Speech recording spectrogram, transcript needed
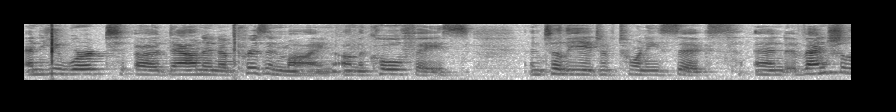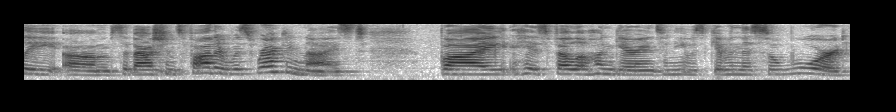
and he worked uh, down in a prison mine on the coal face until the age of 26. And eventually, um, Sebastian's father was recognized by his fellow Hungarians, and he was given this award.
